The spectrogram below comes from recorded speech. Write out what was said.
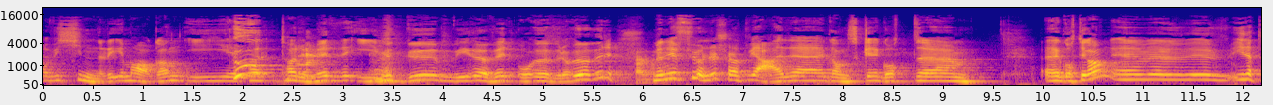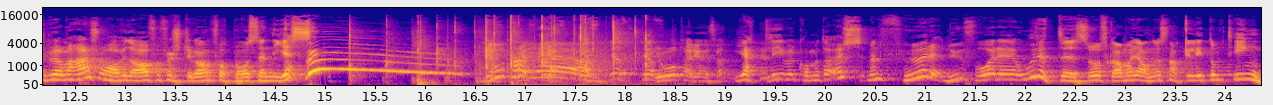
og vi kjenner det i magen, i tar tarmer, i huggu. Vi øver og øver og øver. Men vi føler sjøl at vi er eh, ganske godt eh, eh, Godt i gang. Eh, I dette programmet her så har vi da for første gang fått med oss en gjest. Jo, Terje Høisven. Hjertelig velkommen til oss. Men før du får eh, ordet, så skal Marianne snakke litt om ting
